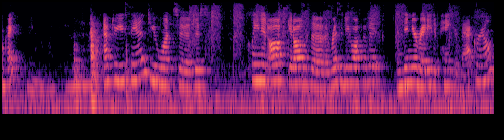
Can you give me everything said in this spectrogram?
Okay. After you sand, you want to just clean it off, get all the residue off of it, and then you're ready to paint your background.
